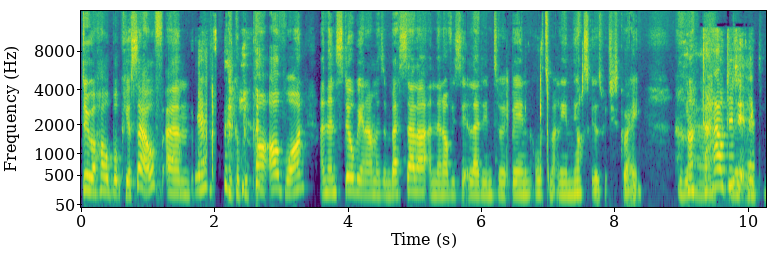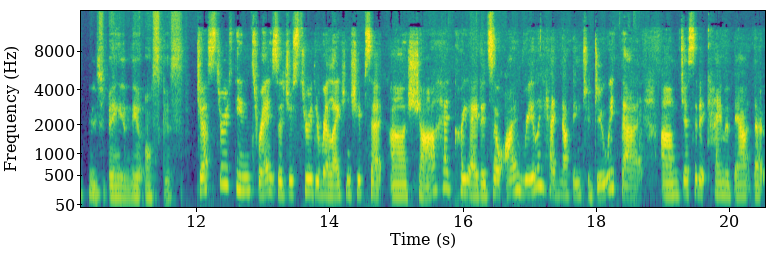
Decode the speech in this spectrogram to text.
do a whole book yourself. Um, Yes. you could be part of one and then still be an Amazon bestseller. And then obviously it led into it being ultimately in the Oscars, which is great. So how did it lead into being in the Oscars? Just through thin threads or just through the relationships that uh, Shar had created. So I really had nothing to do with that. Um, just that it came about that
